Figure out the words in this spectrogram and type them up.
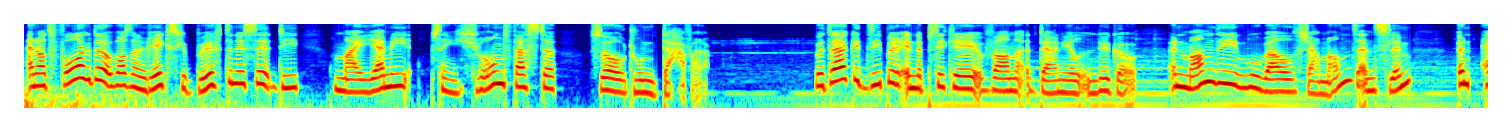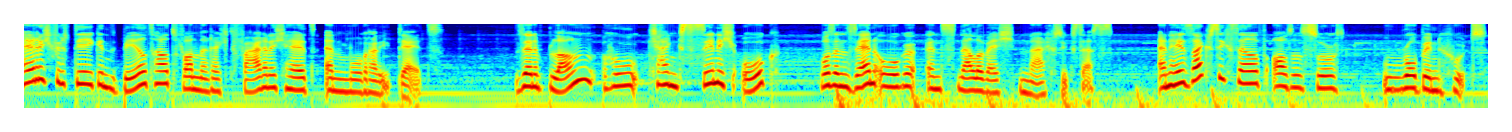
En wat volgde was een reeks gebeurtenissen die Miami op zijn grondvesten zou doen daveren. We duiken dieper in de psyche van Daniel Lugo, een man die, hoewel charmant en slim, een erg vertekend beeld had van rechtvaardigheid en moraliteit. Zijn plan, hoe krankzinnig ook, was in zijn ogen een snelle weg naar succes. En hij zag zichzelf als een soort Robin Hood.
